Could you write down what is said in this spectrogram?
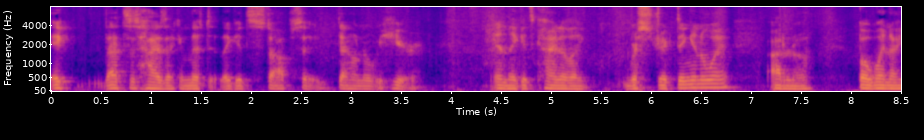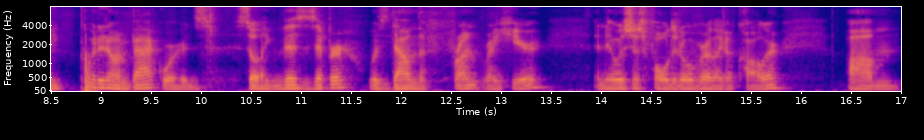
it that's as high as I can lift it. Like it stops it down over here. And like it's kind of like restricting in a way. I don't know. But when I put it on backwards, so like this zipper was down the front right here and it was just folded over like a collar. Um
